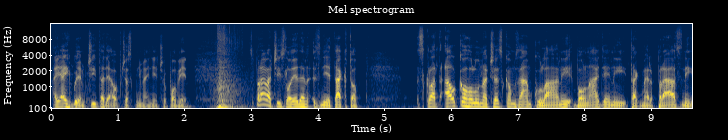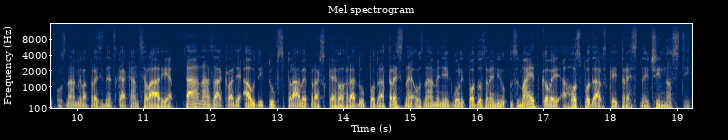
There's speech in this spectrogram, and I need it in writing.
A ja ich budem čítať a občas k nim aj niečo poviem. Správa číslo 1 znie takto. Sklad alkoholu na Českom zámku Lány bol nájdený takmer prázdny, oznámila prezidentská kancelária. Tá na základe auditu v správe Pražského hradu podá trestné oznámenie kvôli podozreniu z majetkovej a hospodárskej trestnej činnosti.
